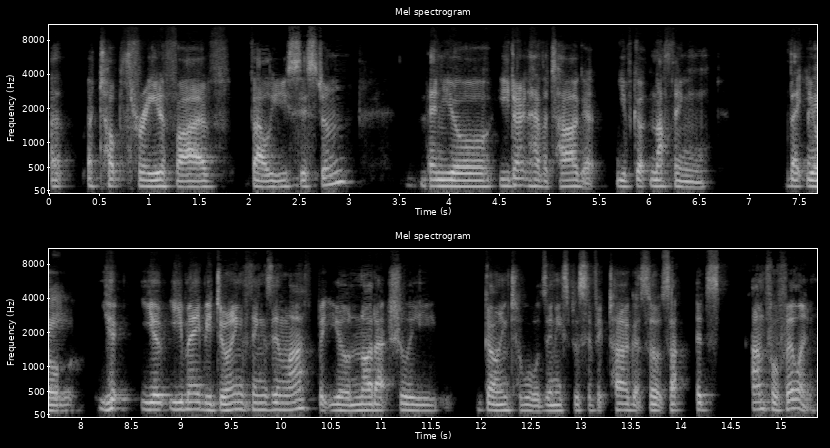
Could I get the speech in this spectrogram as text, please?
a, a top three to five value system, then you're you don't have a target. You've got nothing that you're right. You, you you may be doing things in life, but you're not actually going towards any specific target. So it's it's unfulfilling.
